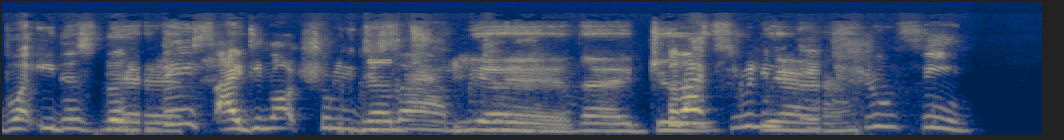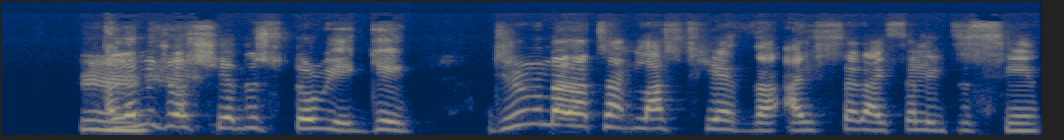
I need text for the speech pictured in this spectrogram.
but it is the Yeah. things I do not truly Not- desire. Yeah, that I do. So that's really yeah. a true thing. Hmm. And let me just share this story again. Do you remember that time last year that I said I fell into sin?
